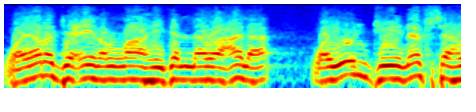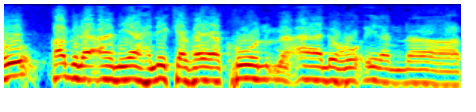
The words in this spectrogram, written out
ويرجع إلى الله جل وعلا وينجي نفسه قبل أن يهلك فيكون مآله إلى النار.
